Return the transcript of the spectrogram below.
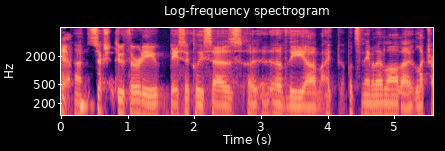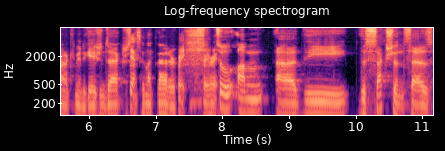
Yeah. Uh, Section 230 basically says uh, of the um, I, what's the name of that law? The Electronic Communications Act or something yes. like that. Or right. Right, right. so um, uh, the the section says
